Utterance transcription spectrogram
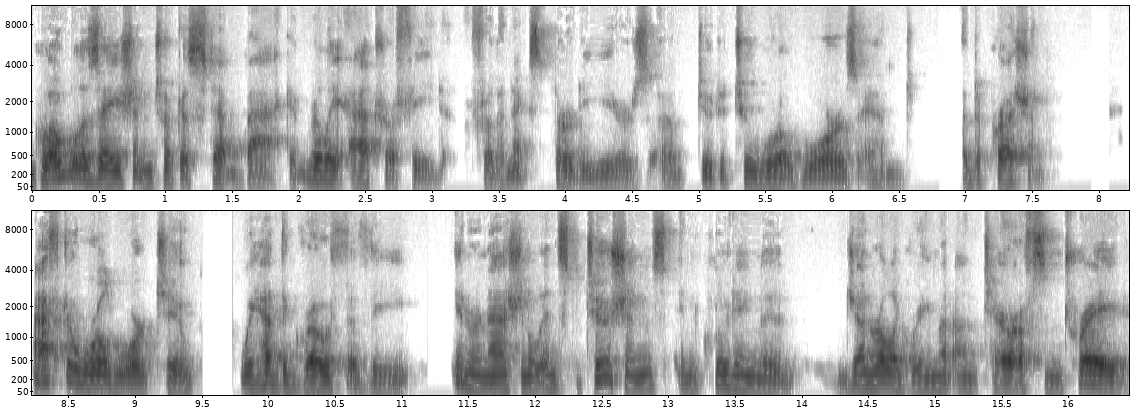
globalization took a step back. It really atrophied for the next 30 years uh, due to two world wars and a depression. After World War II, we had the growth of the international institutions, including the General Agreement on Tariffs and Trade,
